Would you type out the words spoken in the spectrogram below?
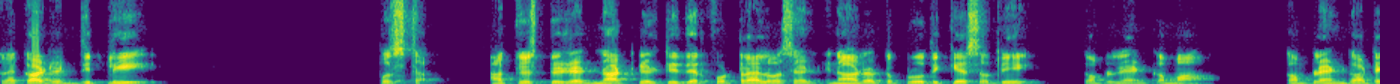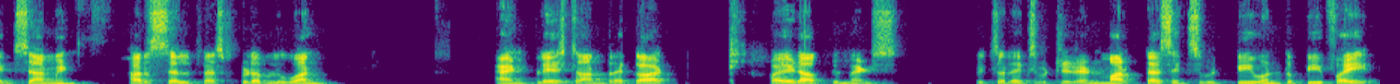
recorded the plea. First, accused pleaded not guilty, therefore trial was held. In order to prove the case of the complainant, comma, complaint got examined herself as PW one and placed on record five documents which were exhibited and marked as exhibit P one to P five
